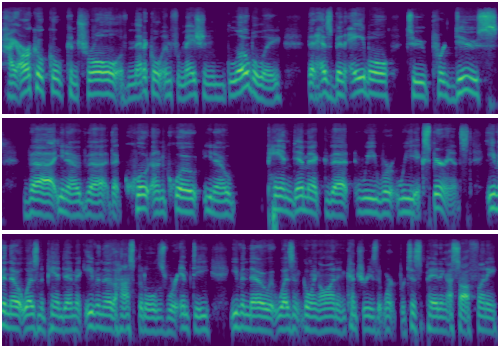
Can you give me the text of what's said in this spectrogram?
hierarchical control of medical information globally that has been able to produce the, you know, the the quote unquote, you know, pandemic that we were we experienced even though it wasn't a pandemic even though the hospitals were empty even though it wasn't going on in countries that weren't participating i saw a funny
